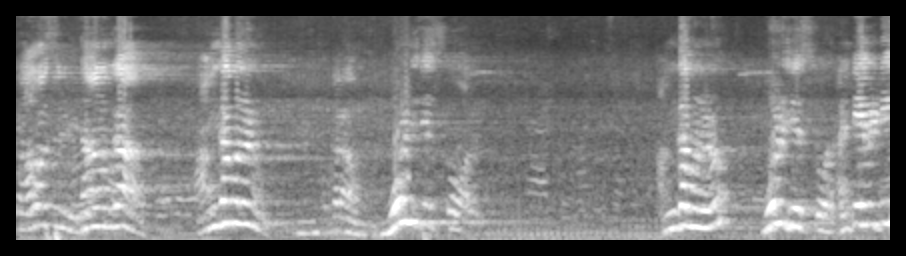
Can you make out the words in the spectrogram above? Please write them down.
కావాల్సిన విధానంగా అంగములను ఒక మోల్డ్ చేసుకోవాలి. అంగములను మోల్డ్ చేసుకోవాలి. అంటే ఏమిటి?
